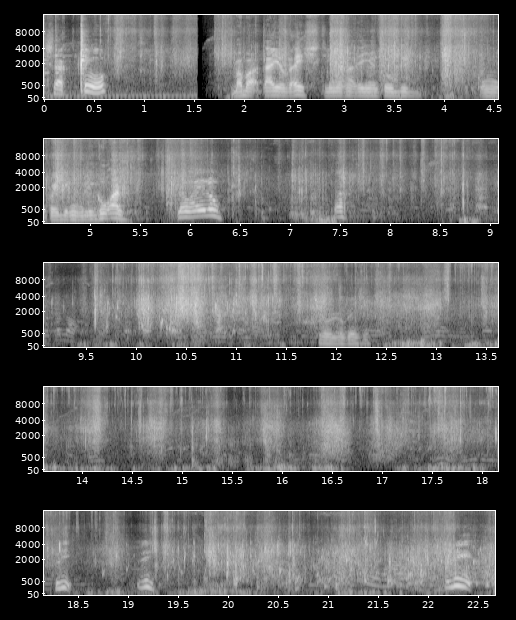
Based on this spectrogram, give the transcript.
Sakto. Baba tayo, guys. Tingnan natin yung tubig. Kung pwedeng liguan. Long, ay, long. Ah. Lolo, guys. ah. Dali. Dali.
